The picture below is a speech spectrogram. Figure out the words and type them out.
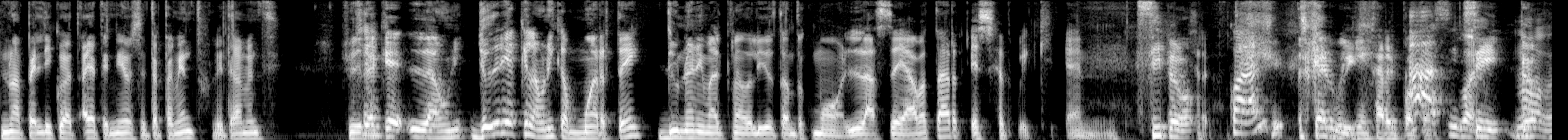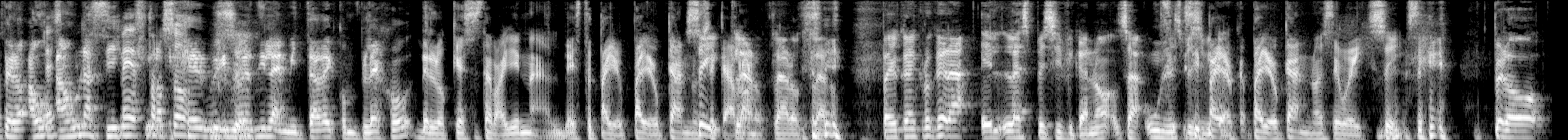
en una película haya tenido ese tratamiento, literalmente. Yo diría, que la yo diría que la única muerte de un animal que me ha dolido tanto como las de Avatar es Hedwig. En sí, pero ¿cuál? Hedwig en Harry Potter. Ah, sí, bueno. sí pero, aún, así, Hedwig no es ni la mitad de complejo de lo que es esta ballena, este payo, payocán. Sí, claro, claro, claro. Payocán creo que era la específica, ¿no? O sea, un específica. Sí, payocán, no ese güey. Sí. sí. Pero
